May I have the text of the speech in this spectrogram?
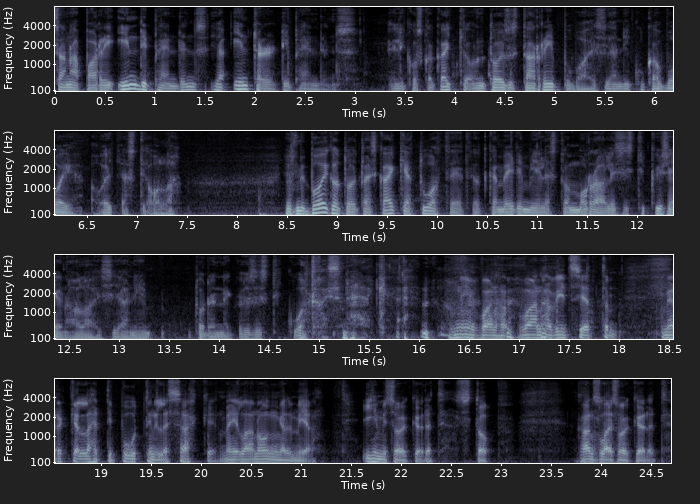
sanapari independence ja interdependence – Eli koska kaikki on toisistaan riippuvaisia, niin kuka voi oikeasti olla? Jos me boikotoitaisiin kaikkia tuotteita, jotka meidän mielestä on moraalisesti kyseenalaisia, niin todennäköisesti kuoltaisiin nälkään. Niin, vanha, vanha vitsi, että Merkel lähetti Putinille sähkeen. Meillä on ongelmia. Ihmisoikeudet, stop. Kansalaisoikeudet,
